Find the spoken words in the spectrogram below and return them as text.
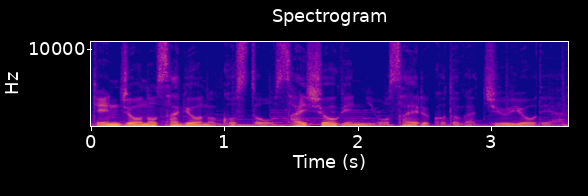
現状の作業のコストを最小限に抑えることが重要である。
